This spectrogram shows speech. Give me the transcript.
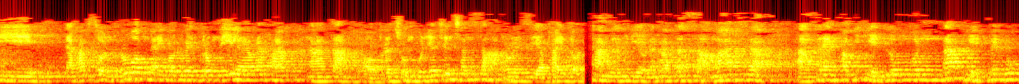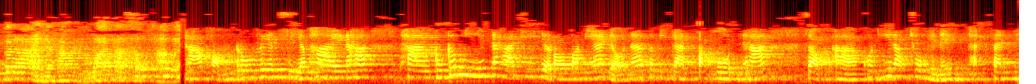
มีนะครับ ส่วนร่วมในบริเวณตรงนี้แล้วนะครับนาจากหอประชุมคุณยชื่นชั้นสามโรงเรียนศรีอภัยจังหวัดทางเลยทีเดียวนะครับจะสามารถที่จะแสดงความคิดเห็นลงบนหน้าเพจเฟซบุ๊กก็ได้นะครับ หรือว่าจะสอบถามนะของโรงเรียนศรีอภัยนะคะ ทาง Google Meet นะคะ ที่เดี๋ยวเราตอนนี้เดี๋ยวน่าจะมีการปักหมุดนะคะสำหรับคนที่รับชมอยู่ในแฟนเพ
